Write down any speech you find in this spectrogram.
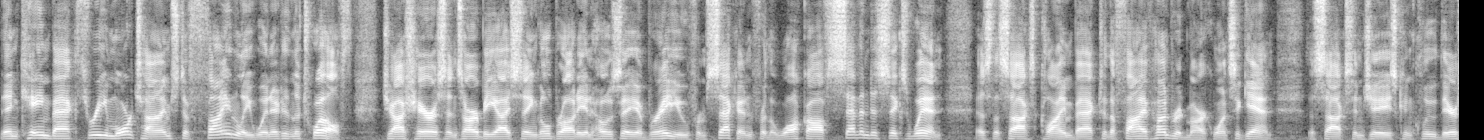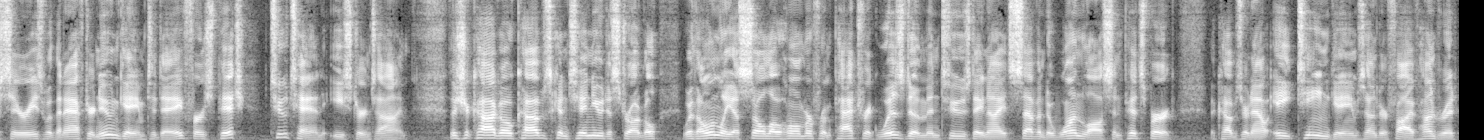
then came back three more times to finally win it in the twelfth. Josh Harrison's RBI single brought in Jose Abreu from second for the walk-off seven to six win as the Sox climb back to the 500 mark once again. The Sox and Jays conclude their series with an afternoon game today. First pitch 2:10 Eastern Time. The Chicago Cubs continue to struggle with only a solo homer from Patrick Wisdom in Tuesday night's 7-1 loss in Pittsburgh. The Cubs are now 18 games under 500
